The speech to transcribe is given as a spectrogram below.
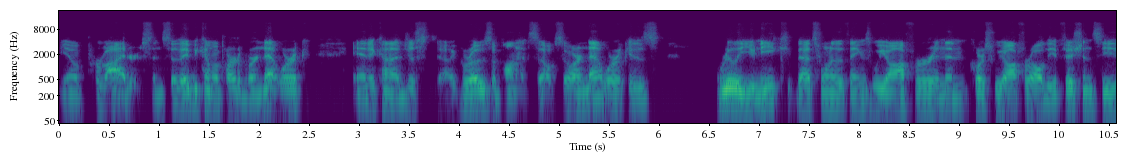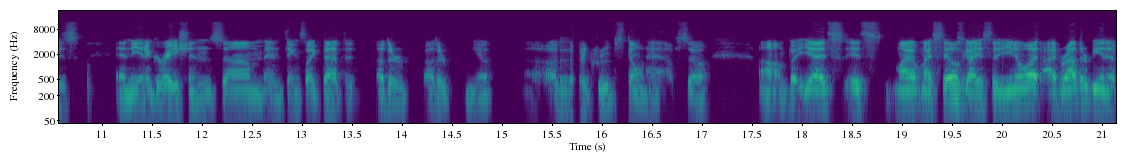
you know providers. And so they become a part of our network and it kind of just uh, grows upon itself. So our network is really unique. That's one of the things we offer. And then of course we offer all the efficiencies and the integrations um, and things like that that other other you know uh, other groups don't have. So um, but yeah, it's it's my my sales guy said, you know what, I'd rather be in a,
